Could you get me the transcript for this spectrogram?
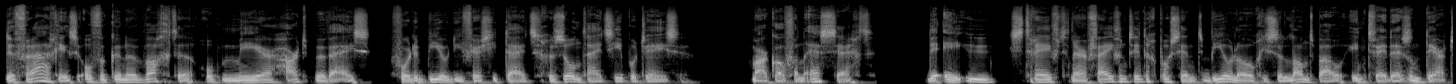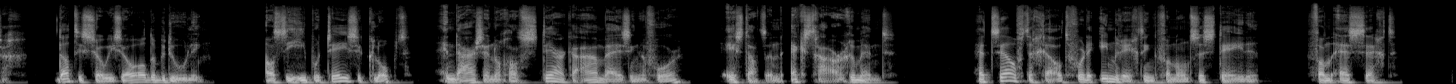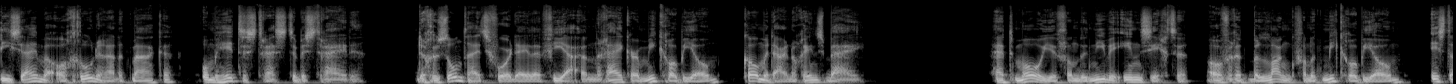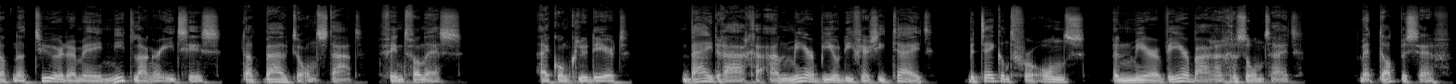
De vraag is of we kunnen wachten op meer hard bewijs voor de biodiversiteitsgezondheidshypothese. Marco van S zegt: De EU streeft naar 25% biologische landbouw in 2030. Dat is sowieso al de bedoeling. Als die hypothese klopt, en daar zijn nogal sterke aanwijzingen voor, is dat een extra argument. Hetzelfde geldt voor de inrichting van onze steden. Van S zegt: Die zijn we al groener aan het maken om hittestress te bestrijden. De gezondheidsvoordelen via een rijker microbioom komen daar nog eens bij. Het mooie van de nieuwe inzichten over het belang van het microbioom is dat natuur daarmee niet langer iets is dat buiten ontstaat, vindt Van S. Hij concludeert: bijdragen aan meer biodiversiteit betekent voor ons een meer weerbare gezondheid. Met dat besef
